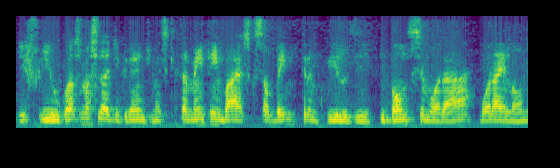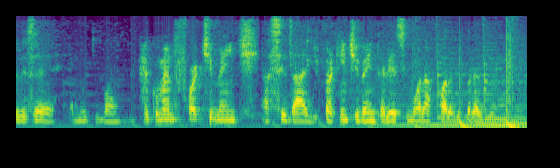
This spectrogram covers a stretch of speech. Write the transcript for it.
de frio, gosta de uma cidade grande, mas que também tem bairros que são bem tranquilos e, e bom de se morar. Morar em Londres é, é muito bom. Recomendo fortemente a cidade para quem tiver interesse em morar fora do Brasil. Brasil.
